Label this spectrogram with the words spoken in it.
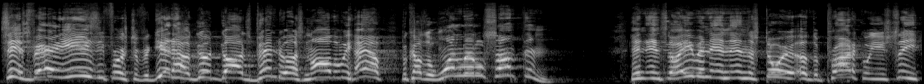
See, it's very easy for us to forget how good God's been to us and all that we have because of one little something. And, and so even in, in the story of the prodigal, you see,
